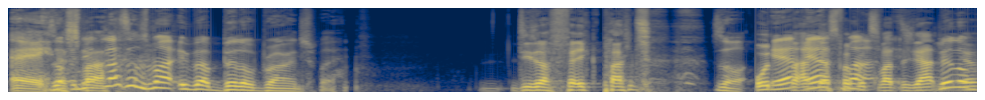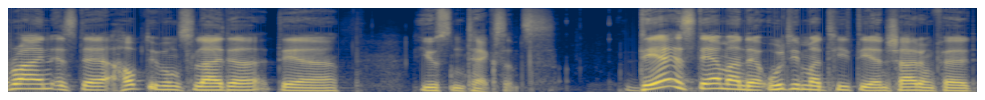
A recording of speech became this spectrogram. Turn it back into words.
ey, so, das war, lass uns mal über Bill O'Brien sprechen. Dieser Fake-Punt. So, Und er, an der erst mal, 25 Yard Bill. O'Brien ist der Hauptübungsleiter der Houston Texans. Der ist der Mann, der ultimativ die Entscheidung fällt,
